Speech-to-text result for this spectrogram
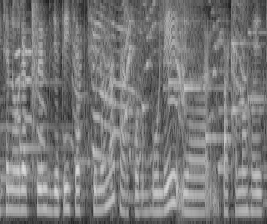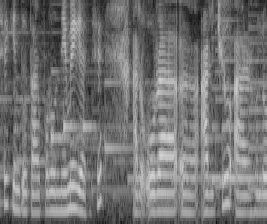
এখানে ওর এক ফ্রেন্ড যেতেই চাচ্ছিল না, তারপর বলে পাঠানো হয়েছে, কিন্তু তারপরও নেমে গেছে। আর ওরা আর্য আর হলো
